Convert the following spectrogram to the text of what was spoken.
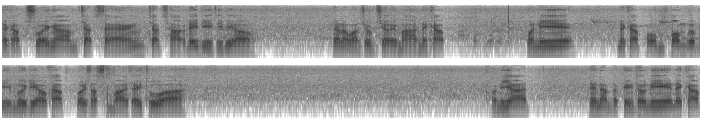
นะครับ สวยงามจัดแสงจัดฉากได้ดีทีเดียว ได้รางวัลชมเชยมานะครับ วันนี้นะครับผมป้อมกระบี่มือเดียวครับ บริษัทสมายไทยทัวร์ขออนุญาต แนะนำแต่เพียงเท่านี้นะครับ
